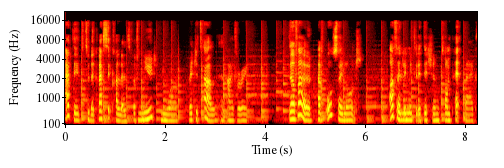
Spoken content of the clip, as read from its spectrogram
added to the classic colours of nude, noir, vegetal, and ivory. Delvaux have also launched other limited edition Tempête bags,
